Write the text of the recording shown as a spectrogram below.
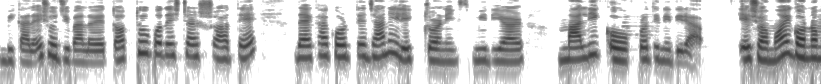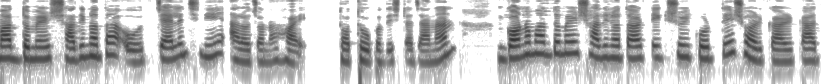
বিকালে সচিবালয়ে তথ্য উপদেষ্টার সাথে দেখা করতে যান ইলেকট্রনিক্স মিডিয়ার মালিক ও প্রতিনিধিরা। এ সময় গণমাধ্যমের স্বাধীনতা ও চ্যালেঞ্জ নিয়ে আলোচনা হয়। তথ্য উপদেষ্টা জানান, গণমাধ্যমের স্বাধীনতা টেকসই করতে সরকার কাজ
